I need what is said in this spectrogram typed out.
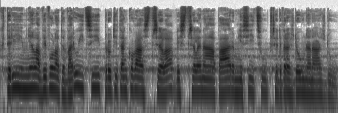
který měla vyvolat varující protitanková střela, vystřelená pár měsíců před vraždou na náš dům.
